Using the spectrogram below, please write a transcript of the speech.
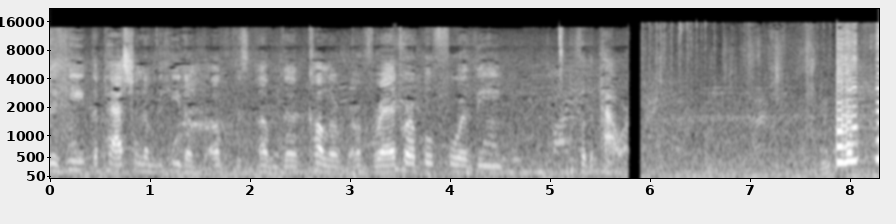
the heat, the passion of the heat of, of, the, of the color of red, purple for the for the power.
